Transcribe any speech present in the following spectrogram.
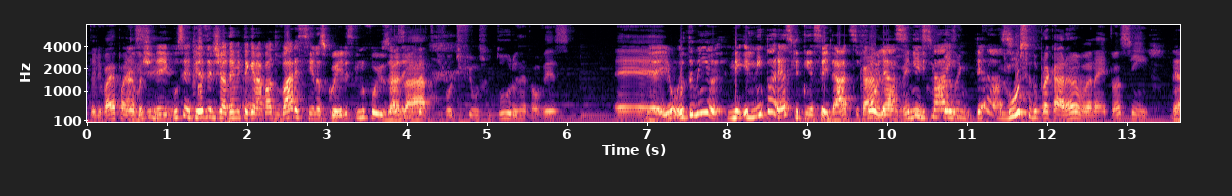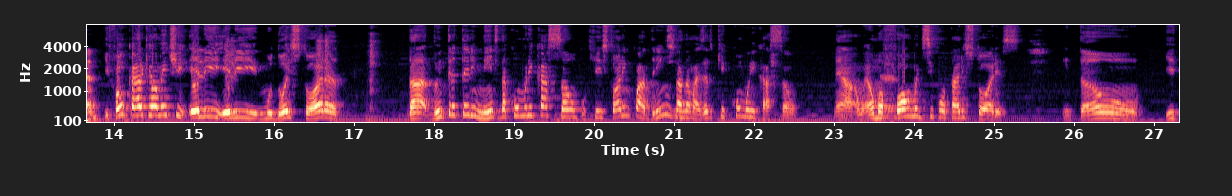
Então ele vai aparecer. Ah, imaginei. Com certeza eles já devem ter é. gravado várias cenas com eles que não foi usado Exato, ainda. Exato, de filmes futuros, né? Talvez. É, É, eu, eu também. Ele nem parece que tem essa idade. Se Cara, for olhar assim, ele 95 tá inteiraço, lúcido pra caramba, né? Então, assim. né? E foi um cara que realmente ele, ele mudou a história da- do entretenimento, da comunicação, porque história em quadrinhos nada mais é do que comunicação. Né? É uma forma de se contar histórias. Então, e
